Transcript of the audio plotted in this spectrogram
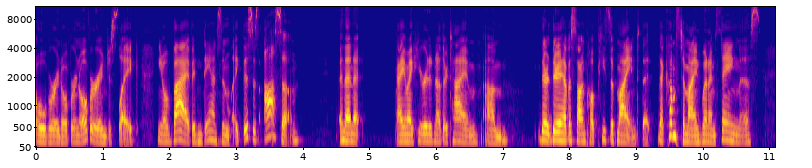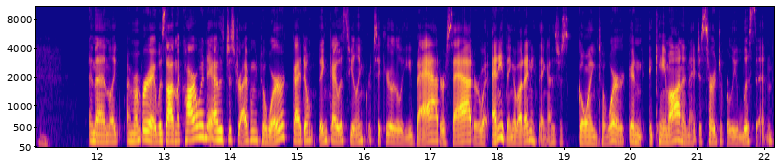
over and over and over and just like, you know, vibe and dance and like, this is awesome. and then it, I might hear it another time. Um, they have a song called "Peace of Mind" that that comes to mind when I'm saying this. And then, like, I remember I was on the car one day. I was just driving to work. I don't think I was feeling particularly bad or sad or what anything about anything. I was just going to work, and it came on, and I just started to really listen.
